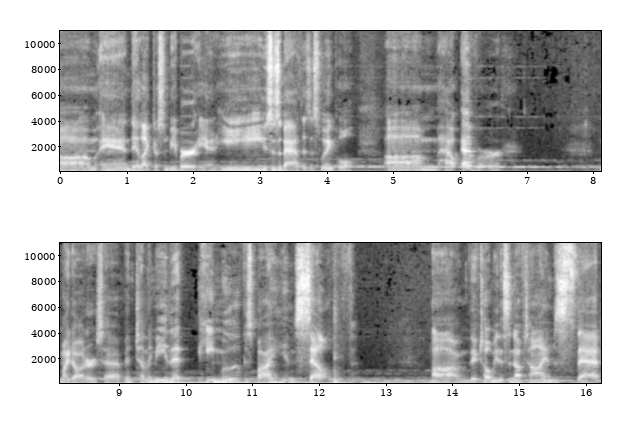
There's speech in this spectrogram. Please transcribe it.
Um, and they like Justin Bieber, and he uses a bath as a swimming pool. Um, however, my daughters have been telling me that he moves by himself. Um, they've told me this enough times that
